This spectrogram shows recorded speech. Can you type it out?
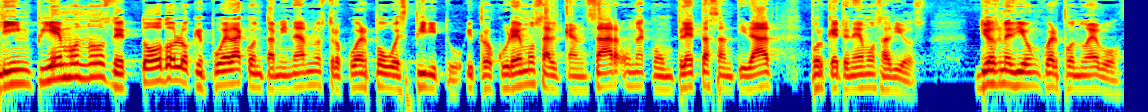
limpiémonos de todo lo que pueda contaminar nuestro cuerpo o espíritu y procuremos alcanzar una completa santidad porque tenemos a Dios. Dios me dio un cuerpo nuevo.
